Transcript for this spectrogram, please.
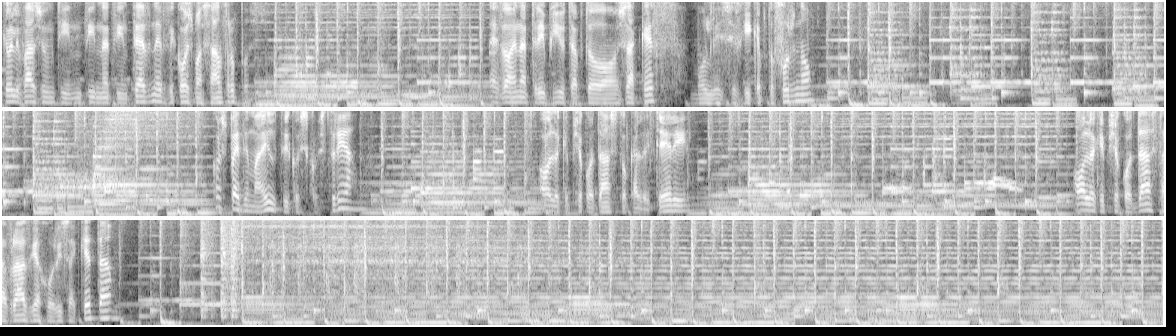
Και όλοι βάζουν την, την, την Τέρνερ, δικός μας άνθρωπος. Εδώ ένα tribute από το Ζακέφ, μόλις βγήκε από το φούρνο. «25 Μαΐου του 2023 Όλο και πιο κοντά στο καλοκαίρι Όλο και πιο κοντά στα βράδια χωρίς ζακέτα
